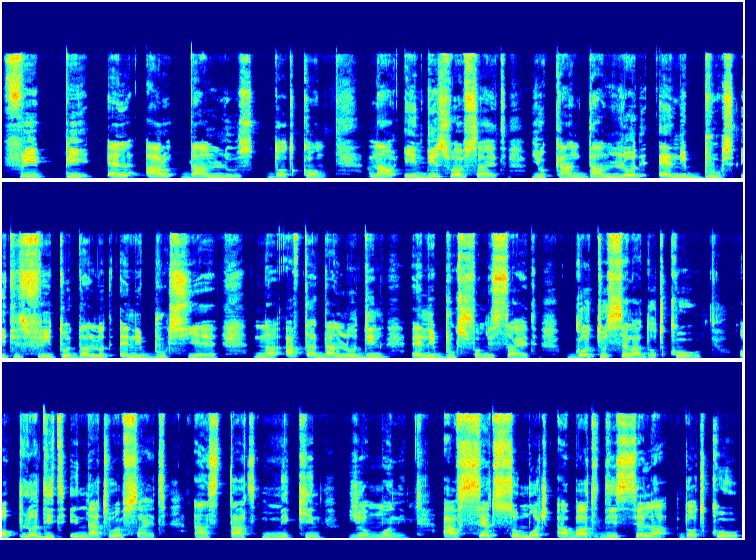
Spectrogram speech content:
free plrdownloads.com. Now, in this website, you can download any books. It is free to download any books here. Now, after downloading any books from this site, go to selar.co upload it in that website and start making your money. I've said so much about this seller.co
